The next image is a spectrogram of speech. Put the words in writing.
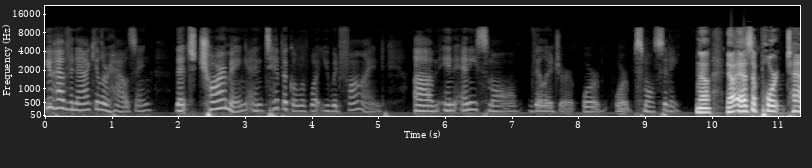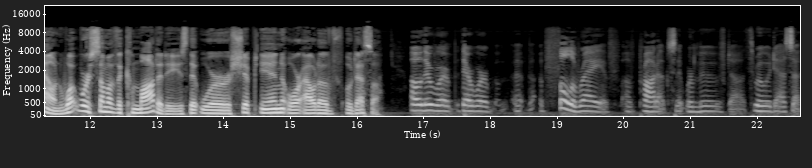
you have vernacular housing that's charming and typical of what you would find um, in any small village or, or, or small city. Now, now, as a port town, what were some of the commodities that were shipped in or out of Odessa? Oh, there were there were a, full array of, of products that were moved uh, through Odessa.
